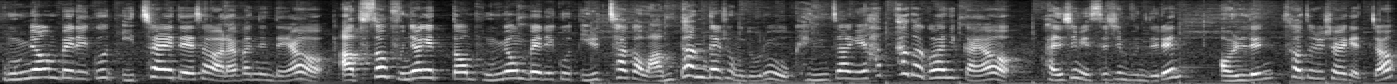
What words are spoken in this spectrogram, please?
복명베리굿 2차에 대해서 알아봤는데요. 앞서 분양했던 복명베리굿 1차가 완판될 정도로 굉장히 핫하다고 하니까요. 관심 있으신 분들은 얼른 서두르셔야겠죠.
